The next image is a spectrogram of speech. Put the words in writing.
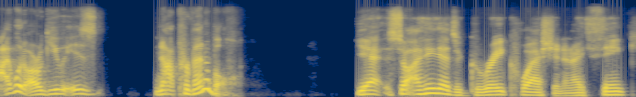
I would argue is not preventable. Yeah. So I think that's a great question. And I think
